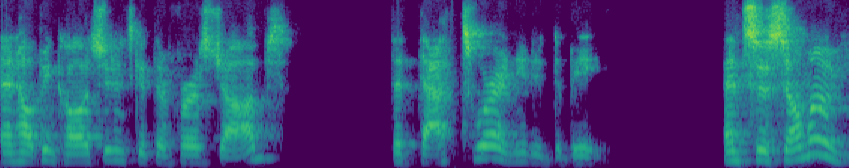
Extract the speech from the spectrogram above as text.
and helping college students get their first jobs that that's where I needed to be. And so some of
